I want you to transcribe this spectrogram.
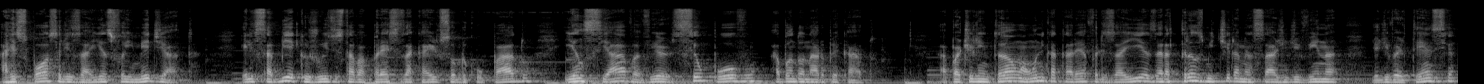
A resposta de Isaías foi imediata. Ele sabia que o juízo estava prestes a cair sobre o culpado e ansiava ver seu povo abandonar o pecado. A partir de então, a única tarefa de Isaías era transmitir a mensagem divina de advertência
